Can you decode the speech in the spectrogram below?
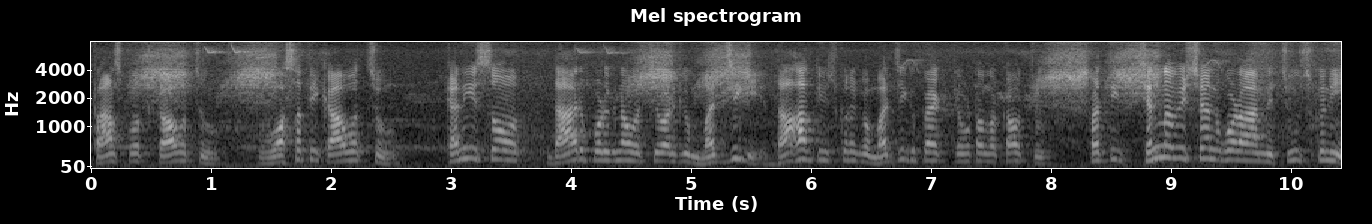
ట్రాన్స్పోర్ట్ కావచ్చు వసతి కావచ్చు కనీసం దారి పొడిగిన వచ్చేవాడికి మజ్జిగి దాహం తీసుకునే మజ్జిగ ప్యాకెట్ ఇవ్వడంలో కావచ్చు ప్రతి చిన్న విషయాన్ని కూడా ఆమె చూసుకుని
